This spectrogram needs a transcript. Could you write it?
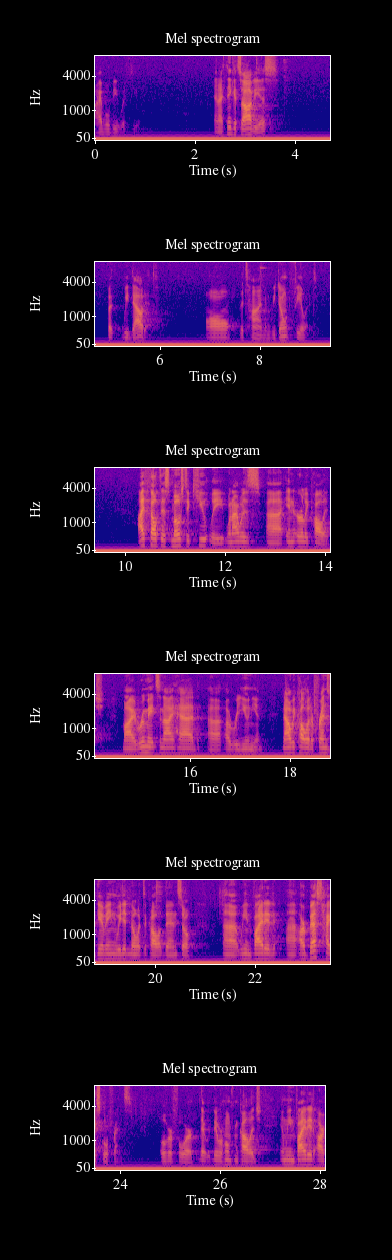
I will be with you. And I think it's obvious, but we doubt it all the time, and we don't feel it. I felt this most acutely when I was uh, in early college. My roommates and I had uh, a reunion. Now we call it a Friendsgiving. We didn't know what to call it then. So uh, we invited uh, our best high school friends over for, they, they were home from college, and we invited our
